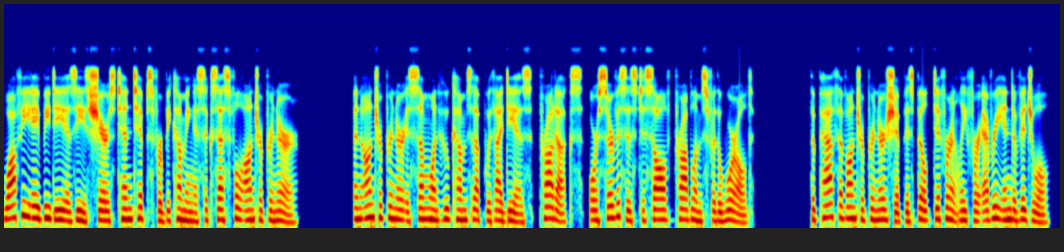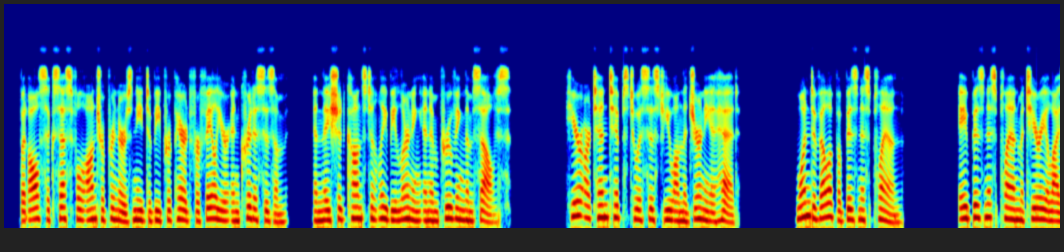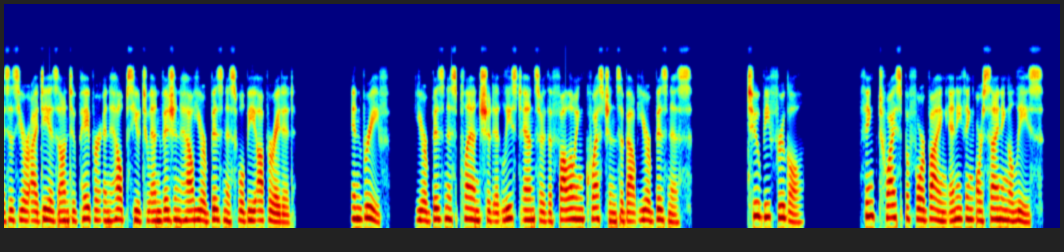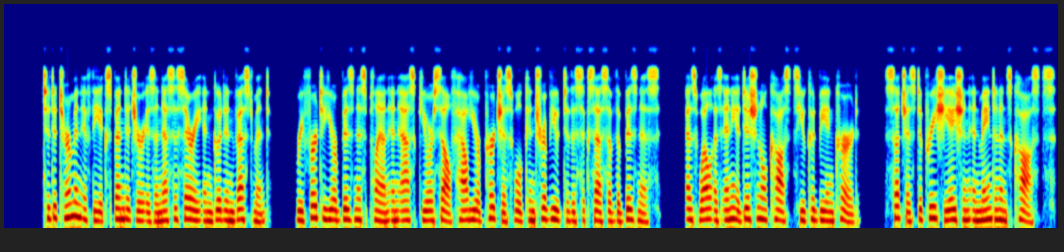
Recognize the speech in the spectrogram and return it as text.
Wafiy Abd Aziz shares 10 tips for becoming a successful entrepreneur. An entrepreneur is someone who comes up with ideas, products, or services to solve problems for the world. The path of entrepreneurship is built differently for every individual, but all successful entrepreneurs need to be prepared for failure and criticism, and they should constantly be learning and improving themselves. Here are 10 tips to assist you on the journey ahead. 1. Develop a business plan. A business plan materializes your ideas onto paper and helps you to envision how your business will be operated. In brief, your business plan should at least answer the following questions about your business. 2. Be frugal. Think twice before buying anything or signing a lease. To determine if the expenditure is a necessary and good investment, refer to your business plan and ask yourself how your purchase will contribute to the success of the business, as well as any additional costs you could be incurred, such as depreciation and maintenance costs.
